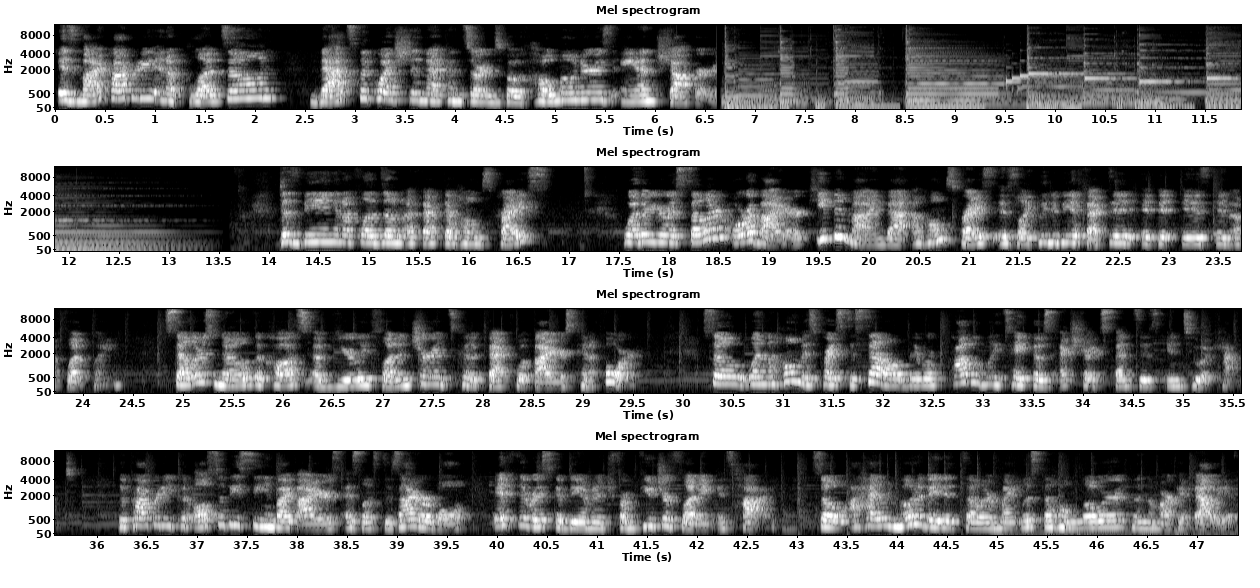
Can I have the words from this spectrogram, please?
Is my property in a flood zone? That's the question that concerns both homeowners and shoppers. Does being in a flood zone affect a home's price? Whether you're a seller or a buyer, keep in mind that a home's price is likely to be affected if it is in a floodplain. Sellers know the cost of yearly flood insurance could affect what buyers can afford. So when the home is priced to sell, they will probably take those extra expenses into account. The property could also be seen by buyers as less desirable if the risk of damage from future flooding is high. So a highly motivated seller might list the home lower than the market value.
